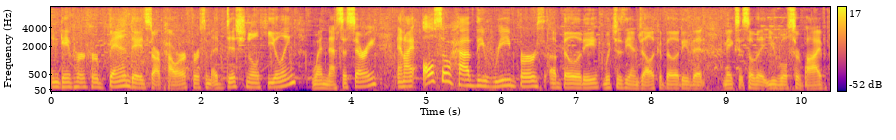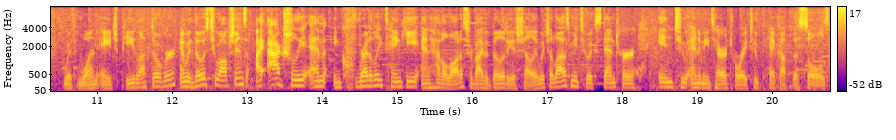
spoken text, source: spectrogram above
and gave her her Band-Aid star power for some additional healing when necessary, and I also have the Rebirth ability, which is the angelic ability that makes it so that you will survive with one HP left over. And with those two options, I actually am incredibly tanky and have a lot of survivability as Shelly, which allows me to extend her into enemy territory to pick up the souls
